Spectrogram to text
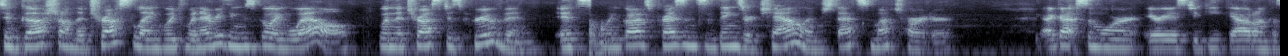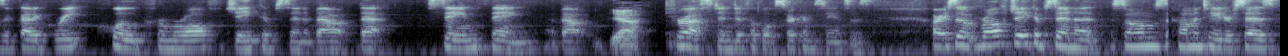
to gush on the trust language when everything's going well, when the trust is proven. It's when God's presence and things are challenged, that's much harder. I got some more areas to geek out on because I've got a great quote from Rolf Jacobson about that same thing about yeah trust in difficult circumstances. All right, so Rolf Jacobson, a Psalms commentator, says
